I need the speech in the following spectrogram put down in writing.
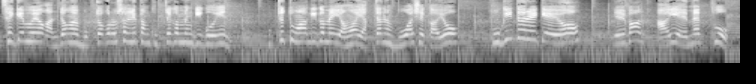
세계무역 안정을 목적으로 설립한 국제금융기구인 국제통화기금의 영어 약자는 무엇일까요? 보기 드릴게요. 1번 IMF,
